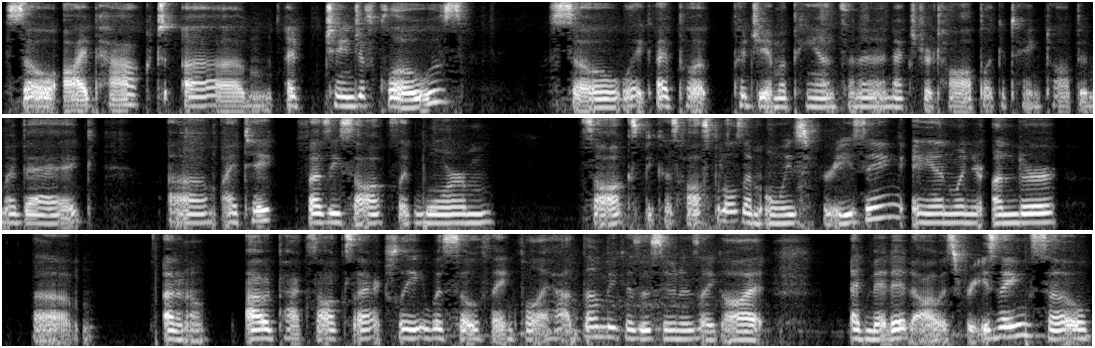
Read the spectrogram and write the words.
So I packed um, a change of clothes so, like, I put pajama pants and an extra top, like a tank top, in my bag. Um, I take fuzzy socks, like warm socks, because hospitals I'm always freezing, and when you're under, um, I don't know, I would pack socks. I actually was so thankful I had them because as soon as I got admitted, I was freezing. So,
